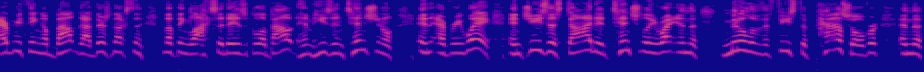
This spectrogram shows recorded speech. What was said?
everything about God. There's nothing, nothing lackadaisical about him. He's intentional in every way. And Jesus died intentionally right in the middle of the Feast of Passover, and the,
